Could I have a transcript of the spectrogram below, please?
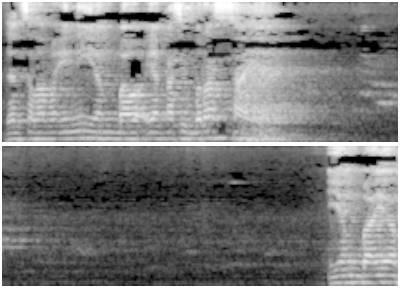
dan selama ini yang bawa yang kasih beras saya yang bayar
